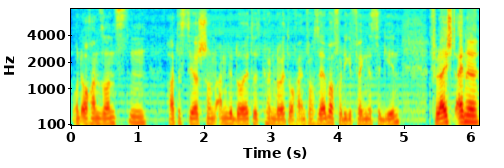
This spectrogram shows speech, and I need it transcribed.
Und auch ansonsten, hattest du ja schon angedeutet, können Leute auch einfach selber vor die Gefängnisse gehen. Vielleicht eine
